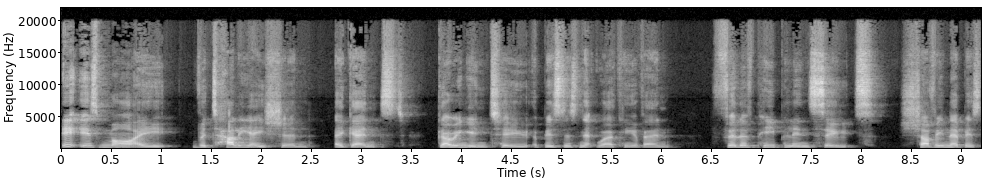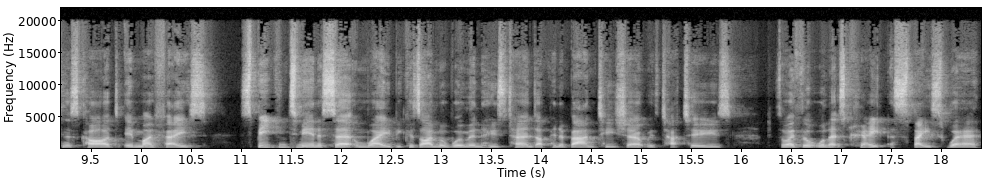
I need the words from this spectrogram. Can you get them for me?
It is my retaliation against going into a business networking event full of people in suits, shoving their business card in my face, speaking to me in a certain way because I'm a woman who's turned up in a band t shirt with tattoos. So I thought, well, let's create a space where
